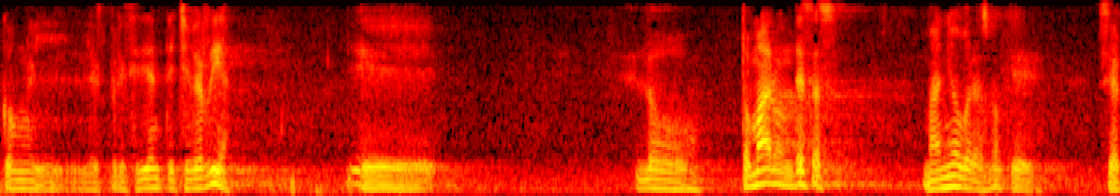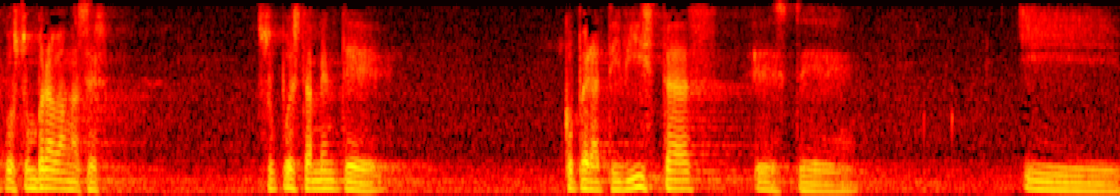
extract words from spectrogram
con el expresidente Echeverría. Eh, lo tomaron de esas maniobras ¿no? que se acostumbraban a hacer supuestamente cooperativistas este, y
